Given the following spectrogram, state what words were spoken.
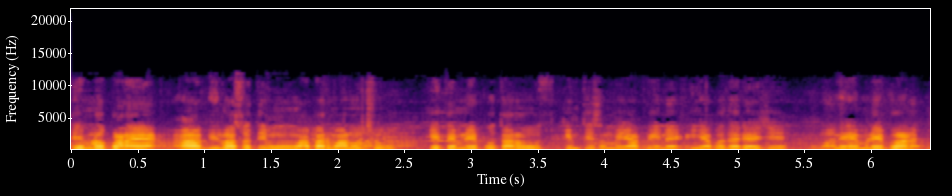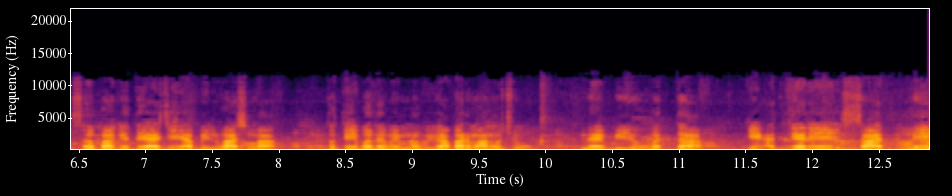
તેમનો પણ આ ભીલવાસ વતી હું આભાર માનું છું કે તેમણે પોતાનો કિંમતી સમય આપીને અહીંયા પધાર્યા છે ને એમણે પણ સહભાગી થયા છે આ ભીલવાસમાં. તો તે બદલ એમનો બી આભાર માનું છું. ને બીજું વધતા કે અત્યારે સાત મે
